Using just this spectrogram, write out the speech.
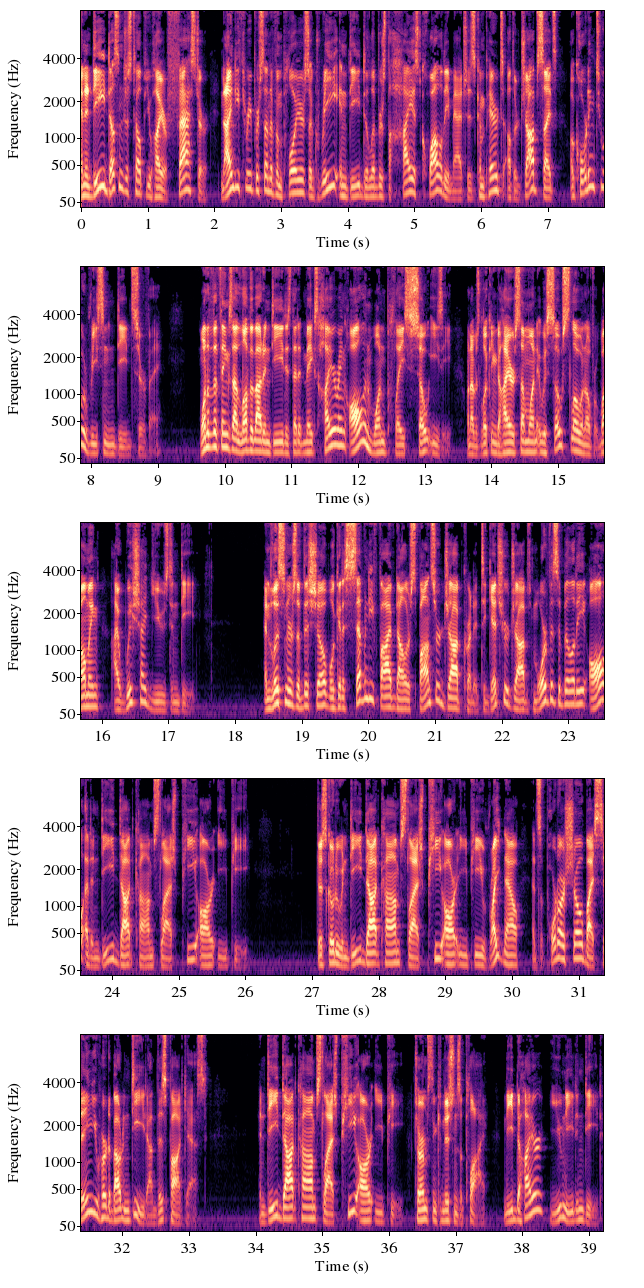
And Indeed doesn't just help you hire faster. 93% of employers agree Indeed delivers the highest quality matches compared to other job sites, according to a recent Indeed survey. One of the things I love about Indeed is that it makes hiring all in one place so easy. When I was looking to hire someone, it was so slow and overwhelming, I wish I'd used Indeed. And listeners of this show will get a $75 sponsored job credit to get your jobs more visibility all at Indeed.com slash PREP. Just go to Indeed.com slash PREP right now and support our show by saying you heard about Indeed on this podcast. Indeed.com slash PREP. Terms and conditions apply. Need to hire? You need Indeed.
